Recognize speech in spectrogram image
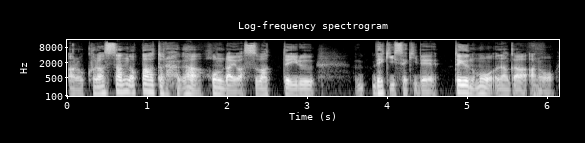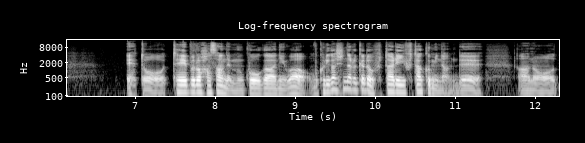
あの、クラスさんのパートナーが本来は座っているべき席で、っていうのも、なんか、あの、えっと、テーブル挟んで向こう側には、繰り返しになるけど、二人二組なんで、あの、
